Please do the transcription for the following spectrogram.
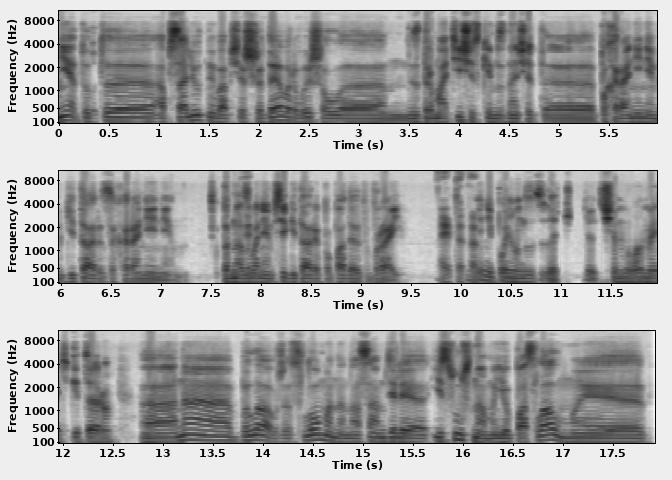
Нет, тут э, абсолютный вообще шедевр вышел э, с драматическим, значит, э, похоронением гитары, захоронением. Под названием «Все гитары попадают в рай». Это как? Я не понял, зачем вы ломаете гитару. А, она была уже сломана. На самом деле Иисус нам ее послал. Мы,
